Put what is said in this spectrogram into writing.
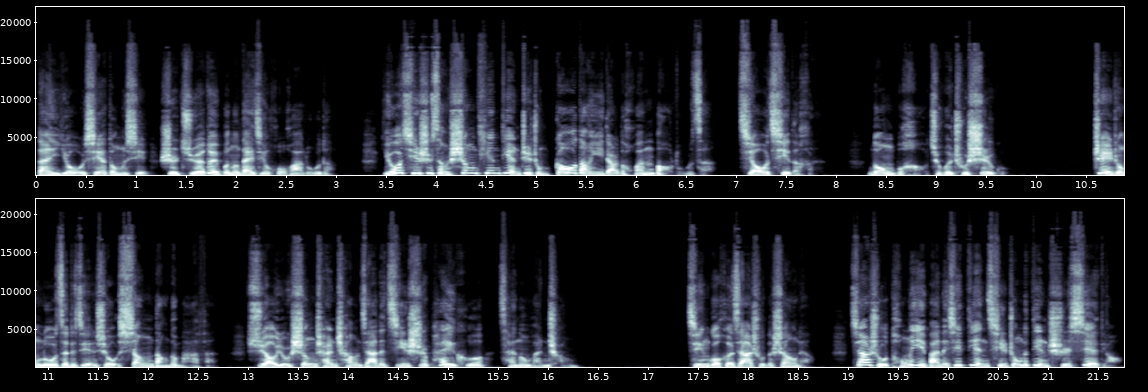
但有些东西是绝对不能带进火化炉的，尤其是像升天殿这种高档一点的环保炉子，娇气的很，弄不好就会出事故。这种炉子的检修相当的麻烦，需要有生产厂家的技师配合才能完成。经过和家属的商量。家属同意把那些电器中的电池卸掉，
